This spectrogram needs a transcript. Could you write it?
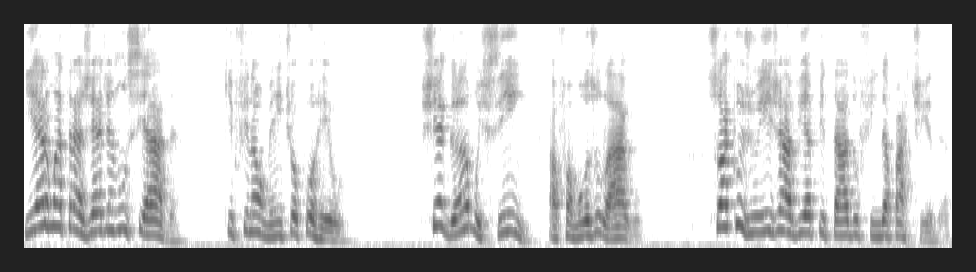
E era uma tragédia anunciada, que finalmente ocorreu. Chegamos, sim, ao famoso lago. Só que o juiz já havia apitado o fim da partida.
